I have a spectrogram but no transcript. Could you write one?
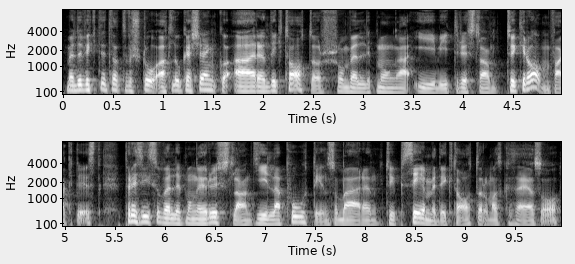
Men det är viktigt att förstå att Lukasjenko är en diktator som väldigt många i Vitryssland tycker om faktiskt. Precis som väldigt många i Ryssland gillar Putin som är en typ semidiktator om man ska säga så.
